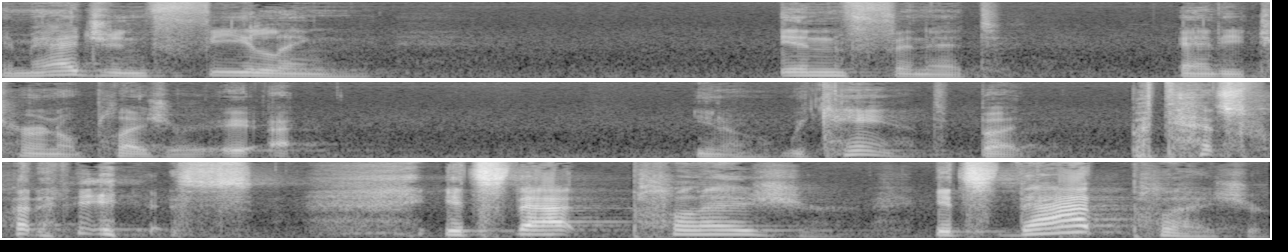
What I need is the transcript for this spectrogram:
Imagine feeling infinite and eternal pleasure. It, I, you know, we can't, but, but that's what it is. It's that pleasure. It's that pleasure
